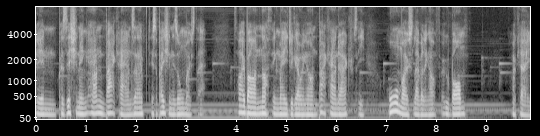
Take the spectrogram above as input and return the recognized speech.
in positioning and backhands, and anticipation is almost there. Tybar, nothing major going on. Backhand accuracy almost leveling up for Ubom. Okay,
